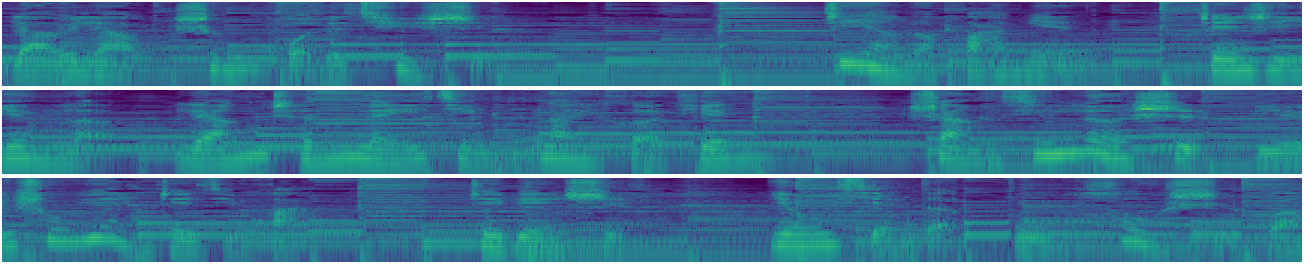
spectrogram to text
聊一聊生活的趣事。这样的画面，真是应了“良辰美景奈何天，赏心乐事别墅院”这句话。这便是悠闲的午后时光。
